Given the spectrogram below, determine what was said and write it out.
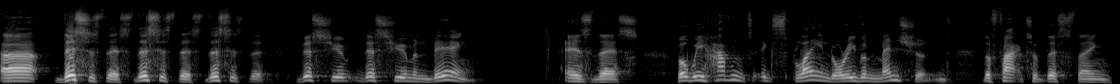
uh, this is this, this is this, this is this, this, hum- this human being is this, but we haven't explained or even mentioned the fact of this thing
